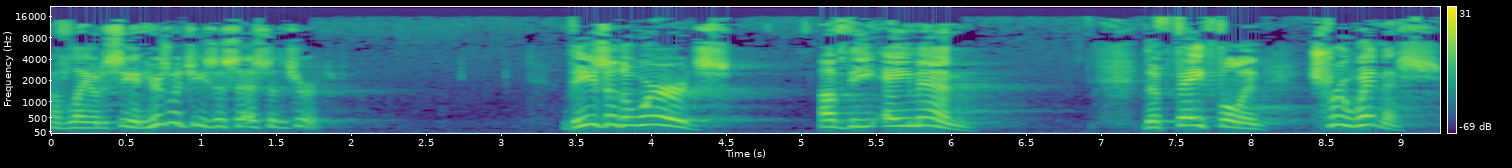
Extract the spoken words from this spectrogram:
of Laodicea. And here's what Jesus says to the church. These are the words of the Amen, the faithful and true witness,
